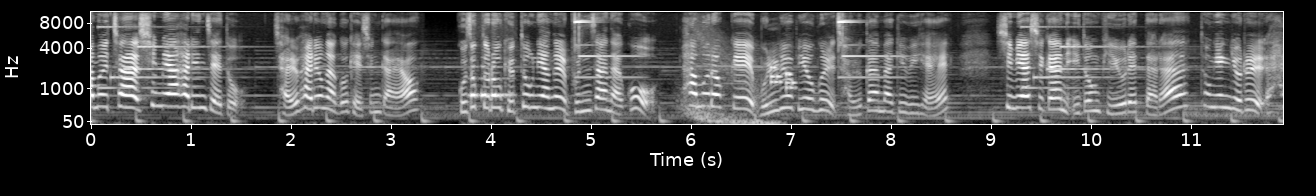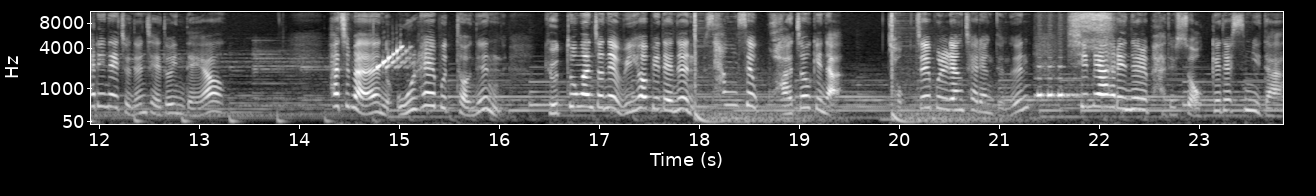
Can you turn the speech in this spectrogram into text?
화물차 심야 할인 제도 잘 활용하고 계신가요? 고속도로 교통량을 분산하고 화물업계의 물류 비용을 절감하기 위해 심야 시간 이동 비율에 따라 통행료를 할인해 주는 제도인데요. 하지만 올해부터는 교통안전에 위협이 되는 상습 과적이나 적재 불량 차량 등은 심야 할인을 받을 수 없게 됐습니다.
